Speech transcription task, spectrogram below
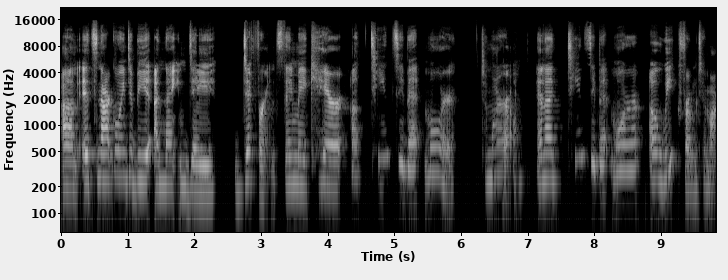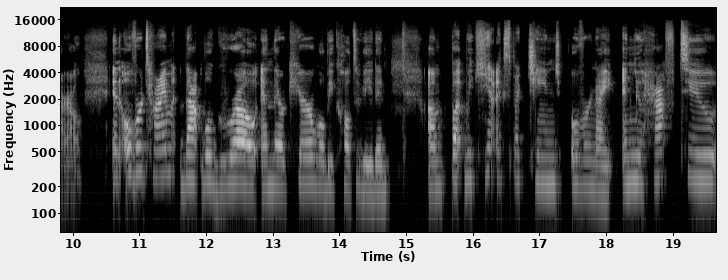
Um, it's not going to be a night and day difference. They may care a teensy bit more tomorrow and a teensy bit more a week from tomorrow. And over time, that will grow and their care will be cultivated. Um, but we can't expect change overnight. And you have to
